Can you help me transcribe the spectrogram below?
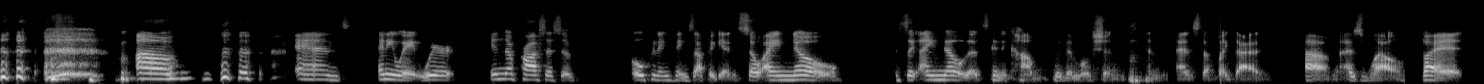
um, and anyway, we're in the process of opening things up again. So I know it's like I know that's going to come with emotions mm-hmm. and, and stuff like that um, as well. But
